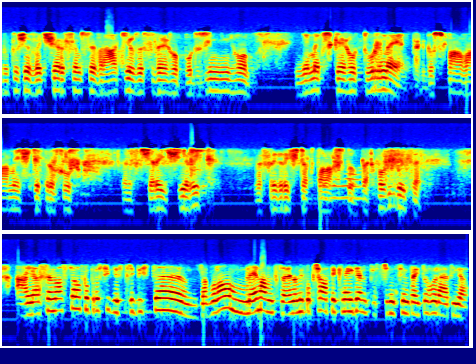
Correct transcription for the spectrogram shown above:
protože večer jsem se vrátil ze svého podzimního německého turné, tak dospávám ještě trochu ten včerejší rik ve Friedrichstadt Palastu. Tak povídejte. A já jsem vás chtěla poprosit, jestli byste zavolala mé mamce, jenom mi popřála pěkný den prostřednictvím tady toho rádia.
